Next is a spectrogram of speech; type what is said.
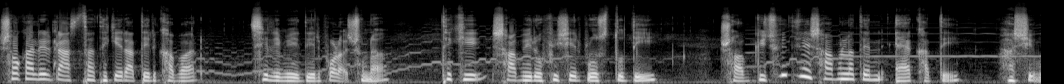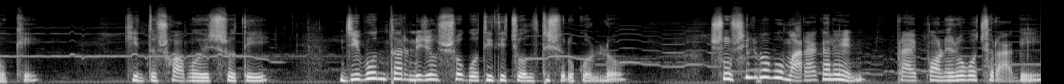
সকালের নাস্তা থেকে রাতের খাবার, ছেলে মেয়েদের পড়াশোনা থেকে স্বামীর অফিসের প্রস্তুতি সব কিছুই তিনি সামলাতেন এক হাতে, হাসি মুখে। কিন্তু সময়ের স্রোতে জীবন তার নিজস্ব গতিতে চলতে শুরু করল। সুশীলবাবু মারা গেলেন প্রায় পনেরো বছর আগে।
